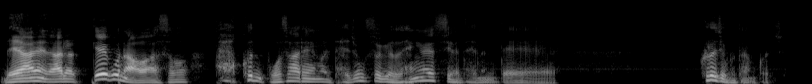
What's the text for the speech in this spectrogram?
내 안에 나를 깨고 나와서 더 큰 보살행을 대중 속에서 행했어야 되는데 그러지 못한 거죠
